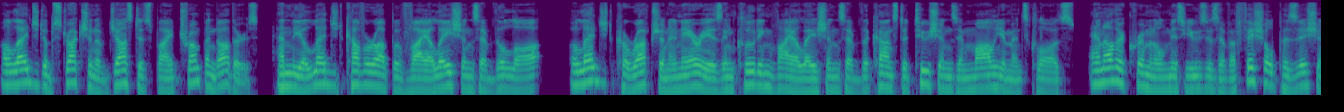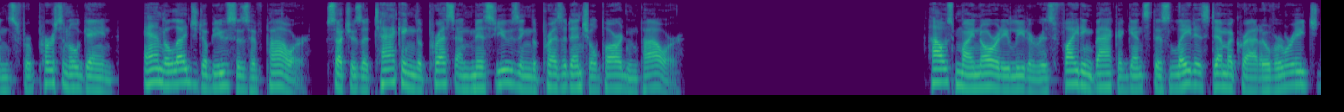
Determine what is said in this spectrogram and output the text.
alleged obstruction of justice by Trump and others, and the alleged cover-up of violations of the law Alleged corruption in areas including violations of the Constitution's Emoluments Clause and other criminal misuses of official positions for personal gain and alleged abuses of power, such as attacking the press and misusing the presidential pardon power. House Minority Leader is fighting back against this latest Democrat overreach.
